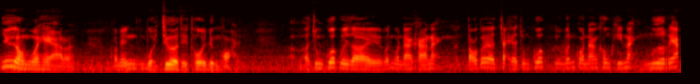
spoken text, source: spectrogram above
Như ở mùa hè rồi còn đến buổi trưa thì thôi đừng hỏi. Ở Trung Quốc bây giờ vẫn còn đang khá lạnh tao tôi chạy ở Trung Quốc vẫn còn đang không khí lạnh mưa rét.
